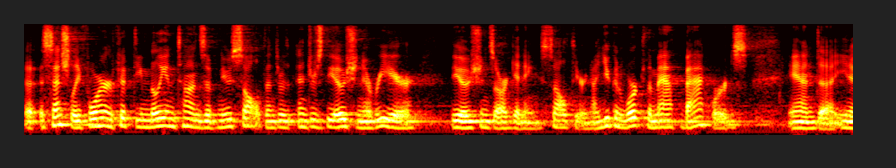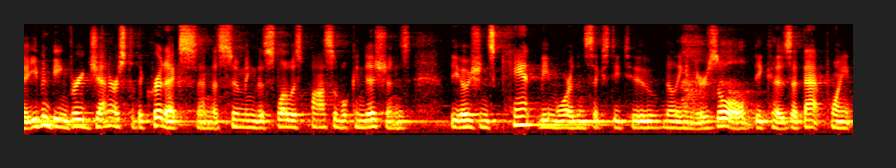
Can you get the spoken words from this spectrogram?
uh, essentially, 450 million tons of new salt enter, enters the ocean every year. The oceans are getting saltier. Now, you can work the math backwards and uh, you know, even being very generous to the critics and assuming the slowest possible conditions, the oceans can't be more than 62 million years old because at that point,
